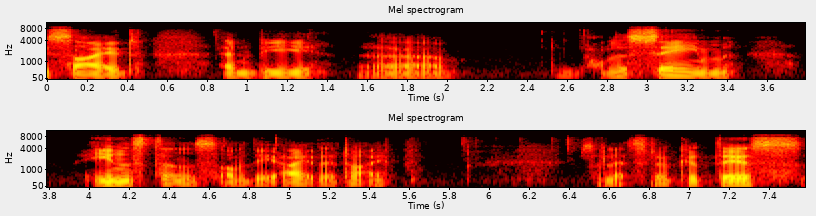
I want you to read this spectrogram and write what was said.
decide and be uh, of the same instance of the either type. So let's look at this,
